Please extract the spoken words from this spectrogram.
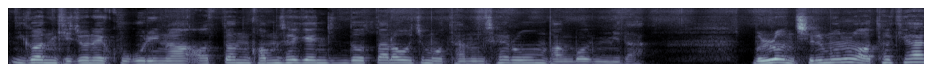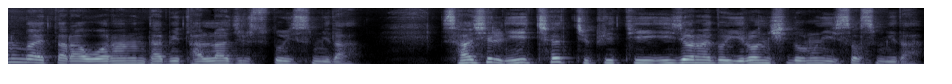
이건 기존의 구글이나 어떤 검색 엔진도 따라오지 못하는 새로운 방법입니다. 물론 질문을 어떻게 하는가에 따라 원하는 답이 달라질 수도 있습니다. 사실 이 챗 GPT 이전에도 이런 시도는 있었습니다.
